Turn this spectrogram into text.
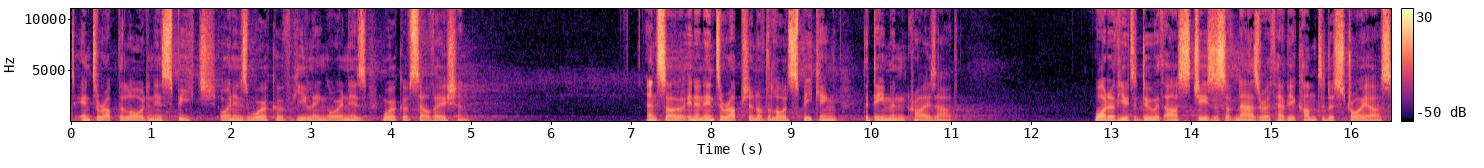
to interrupt the Lord in his speech or in his work of healing or in his work of salvation. And so, in an interruption of the Lord speaking, the demon cries out, What have you to do with us, Jesus of Nazareth? Have you come to destroy us?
